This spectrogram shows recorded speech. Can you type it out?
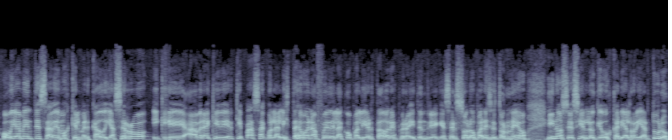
Obviamente sabemos que el mercado ya cerró y que habrá que ver qué pasa con la lista de buena fe de la Copa Libertadores, pero ahí tendría que ser solo para ese torneo y no sé si es lo que buscaría el Rey Arturo.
